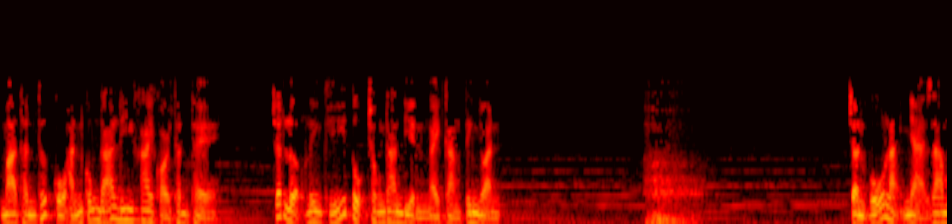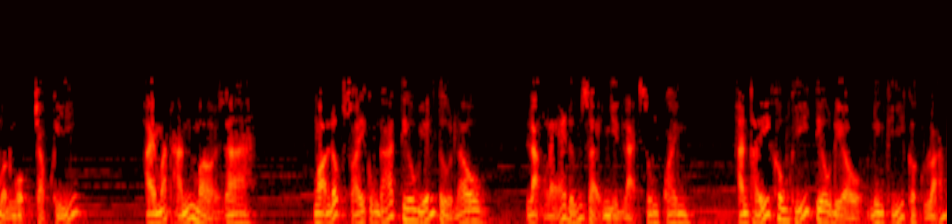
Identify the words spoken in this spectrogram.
mà thần thức của hắn cũng đã ly khai khỏi thân thể. Chất lượng linh khí tụ trong đan điền ngày càng tinh nhuần. Trần Vũ lại nhả ra một ngụm chọc khí, hai mắt hắn mở ra, Ngọn lốc xoáy cũng đã tiêu biến từ lâu, lặng lẽ đứng dậy nhìn lại xung quanh, hắn thấy không khí tiêu điều, linh khí cực loãng.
